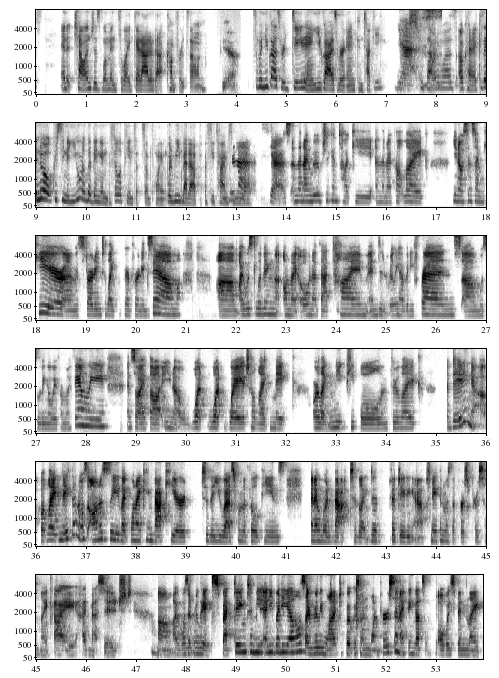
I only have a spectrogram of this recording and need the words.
and it challenges women to like get out of that comfort zone. yeah. So when you guys were dating, you guys were in Kentucky. Yes. Is that what it was? Okay. Because I know, Christina, you were living in the Philippines at some point when we met up a few times in New Yes, And then I moved to Kentucky, and then I felt like, you know, since I'm here, I'm starting to like prepare for an exam. Um, I was living on my own at that time and didn't really have any friends. Um, was living away from my family, and so I thought, you know, what what way to like make or like meet people and through like a dating app. But like Nathan was honestly like when I came back here to the US from the Philippines and I went back to like the, the dating apps, Nathan was the first person like I had messaged. Um, I wasn't really expecting to meet anybody else. I really wanted to focus on one person. I think that's always been like,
